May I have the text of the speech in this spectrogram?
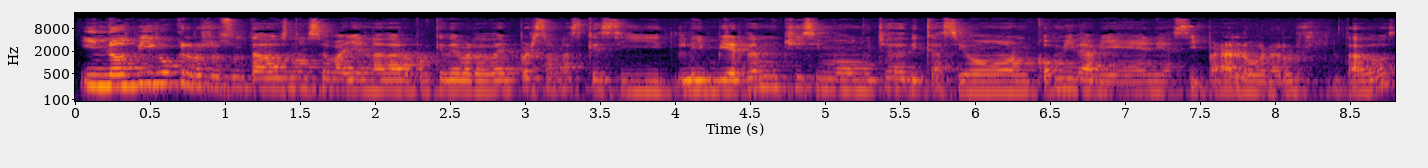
y no digo que los resultados no se vayan a dar, porque de verdad hay personas que sí le invierten muchísimo, mucha dedicación, comida bien y así para lograr los resultados.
